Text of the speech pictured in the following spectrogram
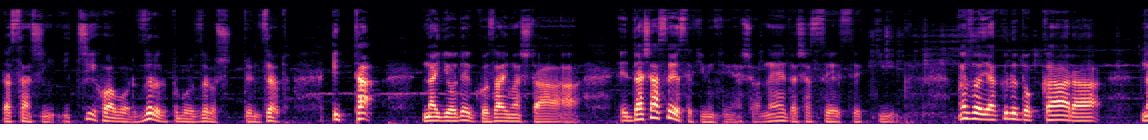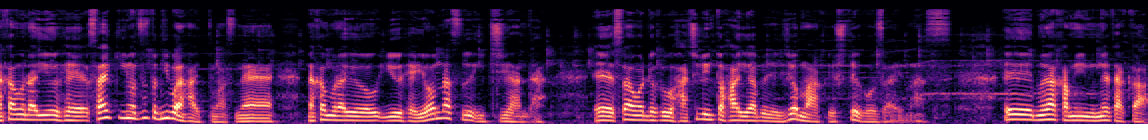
奪三振1、フォアボール0、デッドボール0、失点0といった内容でございました。えー打者成績見てみましょうね。打者成績。まずはヤクルトから、中村悠平、最近はずっと2番入ってますね。中村悠平4打数1安打。えー3割6分8厘とハイアベレージをマークしてございます。えー村上宗隆、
